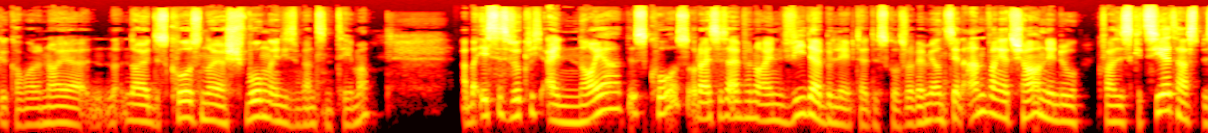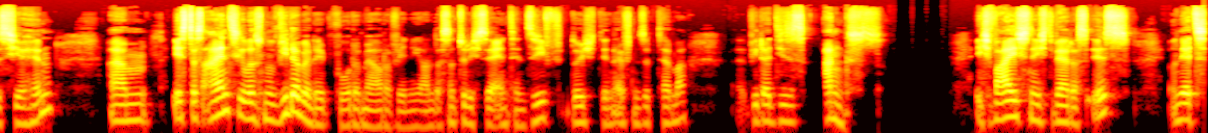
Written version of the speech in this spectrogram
gekommen oder neuer, neuer Diskurs, neuer Schwung in diesem ganzen Thema. Aber ist es wirklich ein neuer Diskurs oder ist es einfach nur ein wiederbelebter Diskurs? Weil wenn wir uns den Anfang jetzt schauen, den du quasi skizziert hast bis hierhin, ähm, ist das Einzige, was nur wiederbelebt wurde, mehr oder weniger, und das natürlich sehr intensiv durch den 11. September, äh, wieder dieses Angst. Ich weiß nicht, wer das ist. Und jetzt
